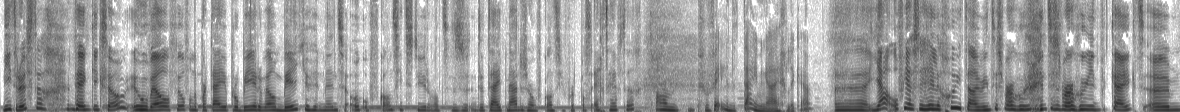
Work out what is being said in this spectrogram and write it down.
Niet rustig, denk ik zo. Hoewel veel van de partijen proberen wel een beetje hun mensen ook op vakantie te sturen. Want de tijd na de zomervakantie wordt pas echt heftig. Oh, een vervelende timing eigenlijk, hè? Uh, ja, of juist een hele goede timing. Het is maar hoe, het is maar hoe je het bekijkt. Um,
